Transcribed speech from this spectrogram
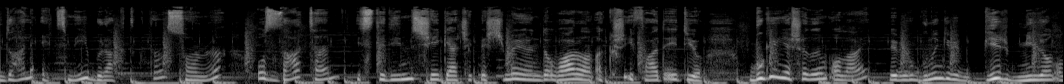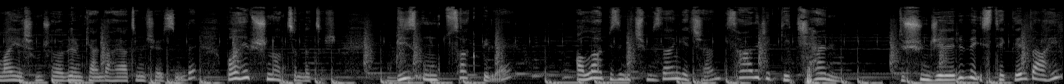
müdahale etmeyi bıraktıktan sonra o zaten istediğimiz şeyi gerçekleştirme yönünde var olan akışı ifade ediyor. Bugün yaşadığım olay ve bunun gibi bir milyon olay yaşamış olabilirim kendi hayatım içerisinde bana hep şunu hatırlatır. Biz unutsak bile Allah bizim içimizden geçen sadece geçen düşünceleri ve istekleri dahi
